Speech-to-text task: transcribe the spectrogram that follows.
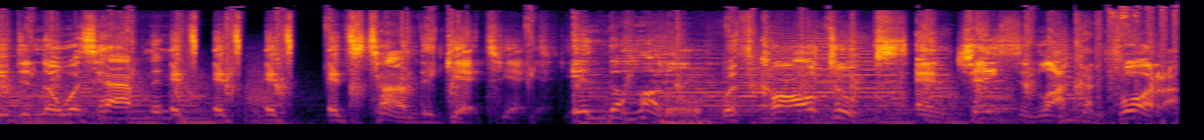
Need to know what's happening, it's, it's, it's, it's time to get in the huddle with Carl Dukes and Jason La Canfora.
